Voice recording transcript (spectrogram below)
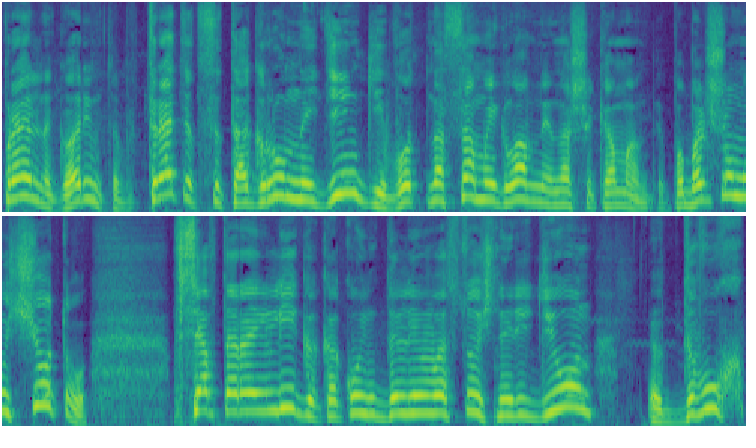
правильно говорим-то, тратятся-то огромные деньги вот на самые главные наши команды. По большому счету, вся вторая лига, какой-нибудь дальневосточный регион, двух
